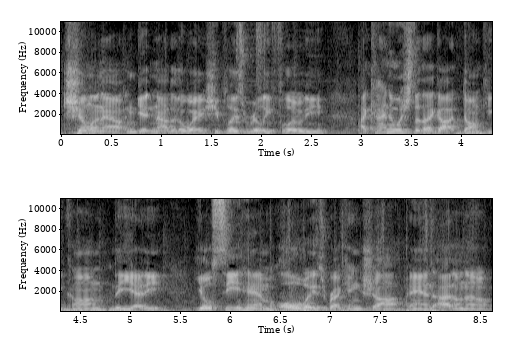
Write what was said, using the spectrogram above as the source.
chilling out and getting out of the way. She plays really floaty. I kind of wish that I got Donkey Kong, the Yeti. You'll see him always wrecking shop, and I don't know.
